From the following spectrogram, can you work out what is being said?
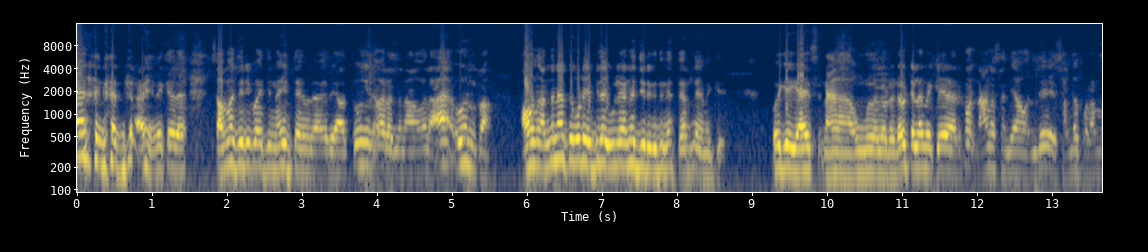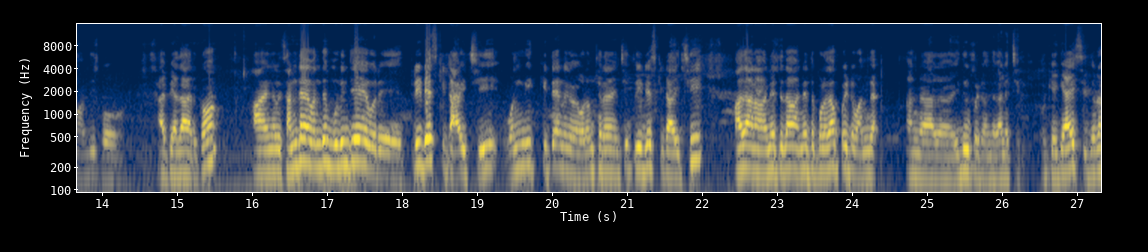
ஆன்னு எனக்கு அதை செம்ம திருப்பாச்சு நைட் டைமில் யார் தூங்கினே வர அந்த நான் வர ஆ ஊன்றான். அவனுக்கு அந்த நேரத்துக்கு கூட எப்படிதான் இவ்வளோ எனர்ஜி இருக்குதுன்னே தெரில எனக்கு. ஓகே கேஸ் நான் உங்களோட டவுட் எல்லாமே கிளியராக இருக்கும். நானும் சந்தியா வந்து சண்டை போடாமல் வந்து இப்போது ஹாப்பியாக தான் இருக்கும். எங்களுக்கு சண்டை வந்து முடிஞ்சே ஒரு த்ரீ டேஸ் கிட்ட ஆயிடுச்சு. ஒன் வீக் கிட்ட எனக்கு உடம்பு சரியாக இருந்துச்சு. த்ரீ டேஸ் கிட்ட ஆயிடுச்சு. அதான் நான் நேற்று தான் நேற்று போல தான் போயிட்டு வந்தேன். அங்கே இதுக்கு போயிட்டு வந்தேன் வேலைச்சேரி ஓகே கேஸ் இதோட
